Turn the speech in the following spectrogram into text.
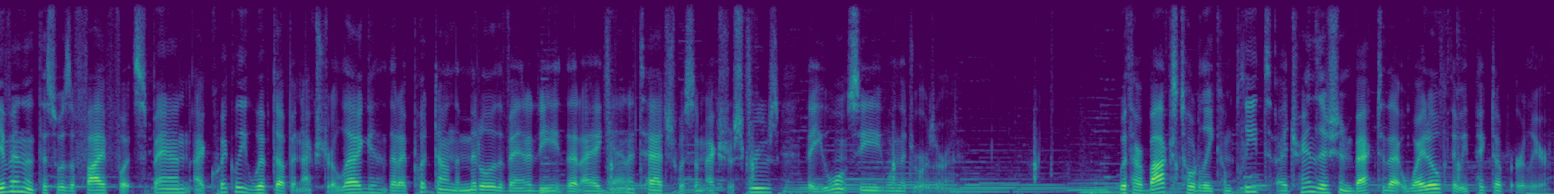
Given that this was a 5 foot span, I quickly whipped up an extra leg that I put down the middle of the vanity that I again attached with some extra screws that you won't see when the drawers are in. With our box totally complete, I transitioned back to that white oak that we picked up earlier.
